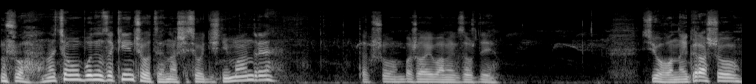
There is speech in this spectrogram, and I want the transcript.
Ну що, на цьому будемо закінчувати наші сьогоднішні мандри. Так що бажаю вам, як завжди, всього найкращого.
